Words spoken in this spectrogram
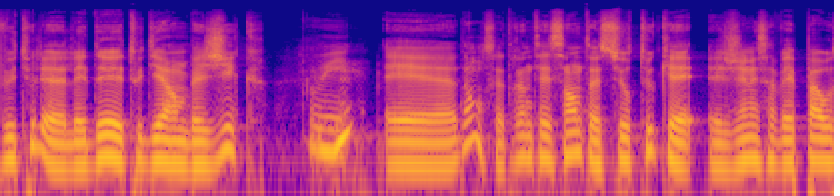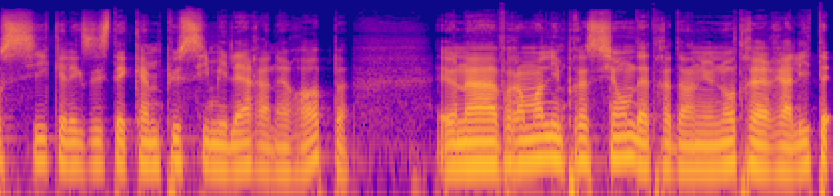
vu-tu les, les deux étudier en Belgique? Oui. Et euh, donc, c'est très intéressant, surtout que je ne savais pas aussi qu'il existait campus similaires en Europe. Et on a vraiment l'impression d'être dans une autre réalité.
